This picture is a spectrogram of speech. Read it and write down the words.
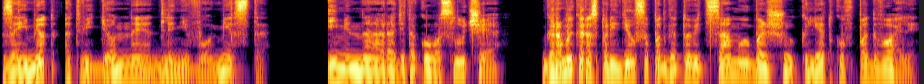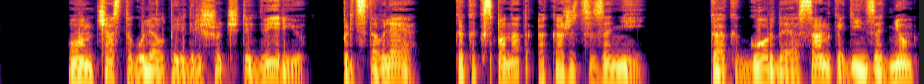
займет отведенное для него место. Именно ради такого случая Громыко распорядился подготовить самую большую клетку в подвале, он часто гулял перед решетчатой дверью, представляя, как экспонат окажется за ней, как гордая осанка день за днем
